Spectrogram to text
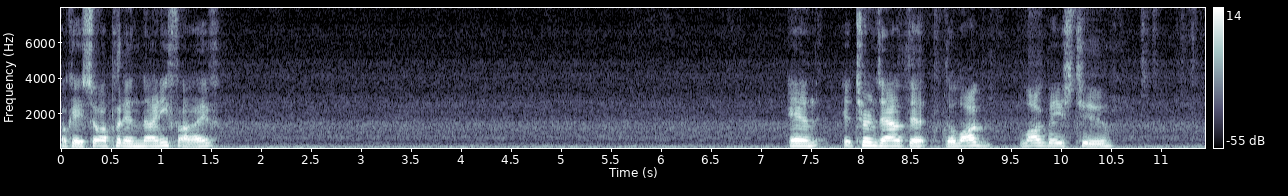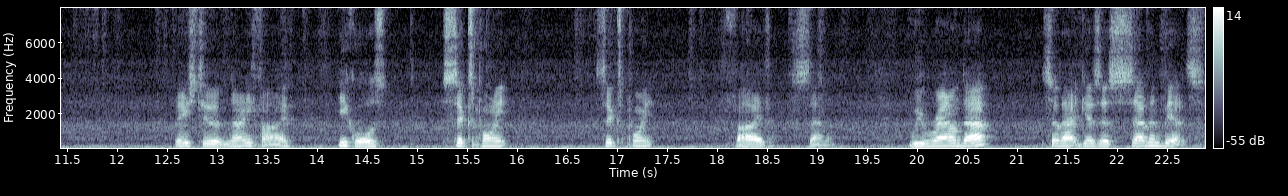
okay so I'll put in 95 and it turns out that the log log base 2 base 2 of 95 equals 6.6.57. We round up, so that gives us 7 bits.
